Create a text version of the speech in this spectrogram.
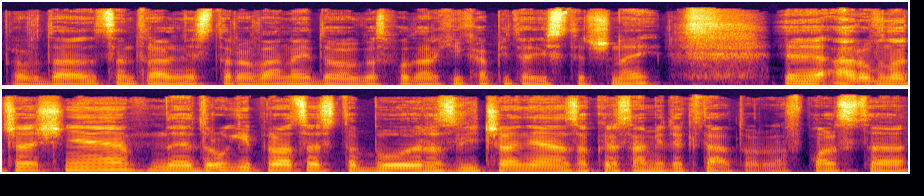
prawda, centralnie sterowanej do gospodarki kapitalistycznej. E, a równocześnie drugi proces to były rozliczenia z okresami dyktatur. W Polsce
